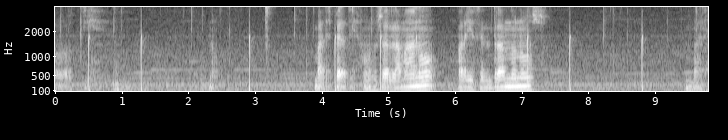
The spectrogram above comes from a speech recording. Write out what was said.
Aquí. No. Vale, espérate. Vamos a usar la mano para ir centrándonos. Vale.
